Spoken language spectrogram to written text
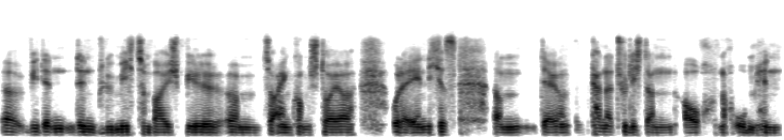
äh, wie den, den Blümich zum Beispiel ähm, zur Einkommensteuer oder ähnliches. Ähm, der kann natürlich dann auch nach oben hin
